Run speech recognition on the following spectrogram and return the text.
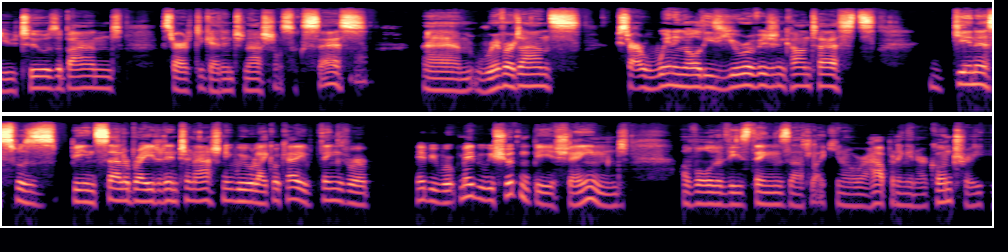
u2 as a band started to get international success. Yeah. Um, Riverdance, we started winning all these Eurovision contests. Guinness was being celebrated internationally. We were like, okay, things were maybe we maybe we shouldn't be ashamed of all of these things that like you know were happening in our country.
